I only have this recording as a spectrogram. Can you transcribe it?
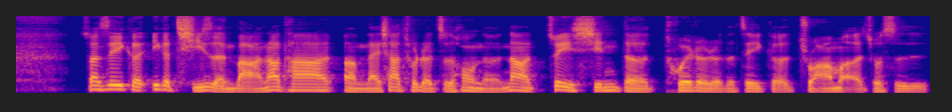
算是一个一个奇人吧。那他嗯来下 Twitter 之后呢，那最新的 Twitter 的这个 drama 就是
